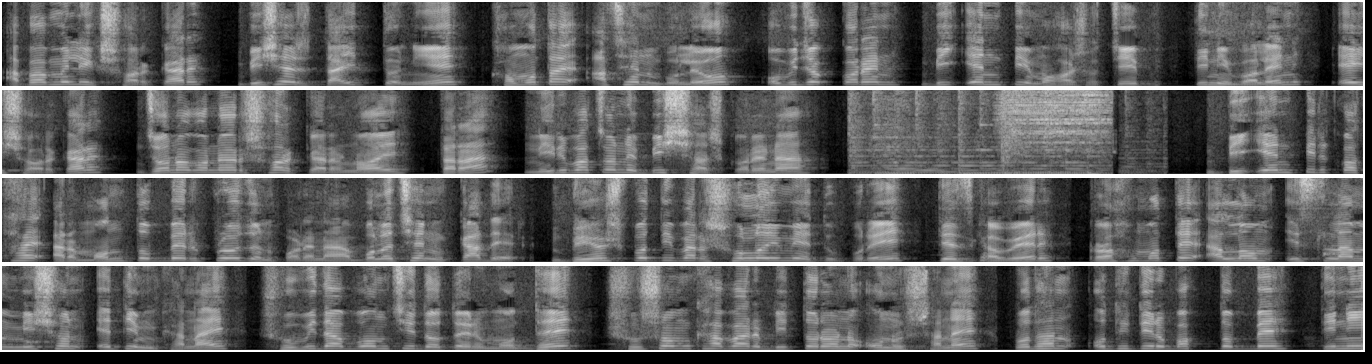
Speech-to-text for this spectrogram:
আওয়ামী লীগ সরকার বিশেষ দায়িত্ব নিয়ে ক্ষমতায় আছেন বলেও অভিযোগ করেন বিএনপি মহাসচিব। তিনি বলেন, এই সরকার জনগণের সরকার নয়, তারা নির্বাচনে বিশ্বাস করে না। বিএনপির কথায় আর মন্তব্যের প্রয়োজন পড়ে না, বলেছেন কাদের। বৃহস্পতিবার ষোলোই মে দুপুরে তেজগাঁওয়ের রহমতে আলম ইসলাম মিশন এতিমখানায় সুবিধা বঞ্চিতদের মধ্যে সুষম খাবার বিতরণ অনুষ্ঠানে প্রধান অতিথির বক্তব্যে তিনি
